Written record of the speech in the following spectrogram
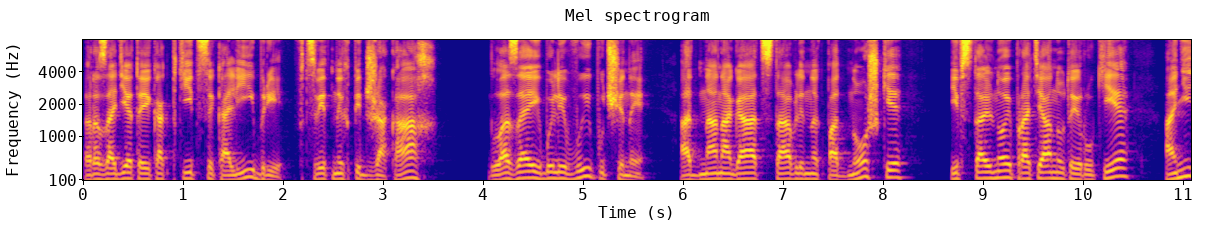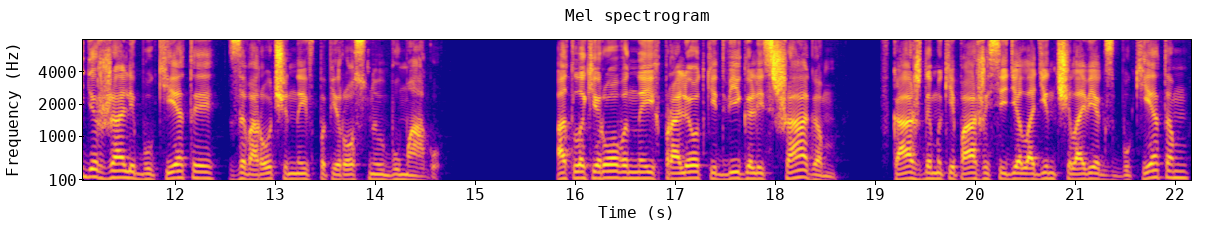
разодетые как птицы калибри, в цветных пиджаках. Глаза их были выпучены, одна нога отставлена к подножке, и в стальной протянутой руке они держали букеты, завороченные в папиросную бумагу. Отлакированные их пролетки двигались шагом, в каждом экипаже сидел один человек с букетом,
